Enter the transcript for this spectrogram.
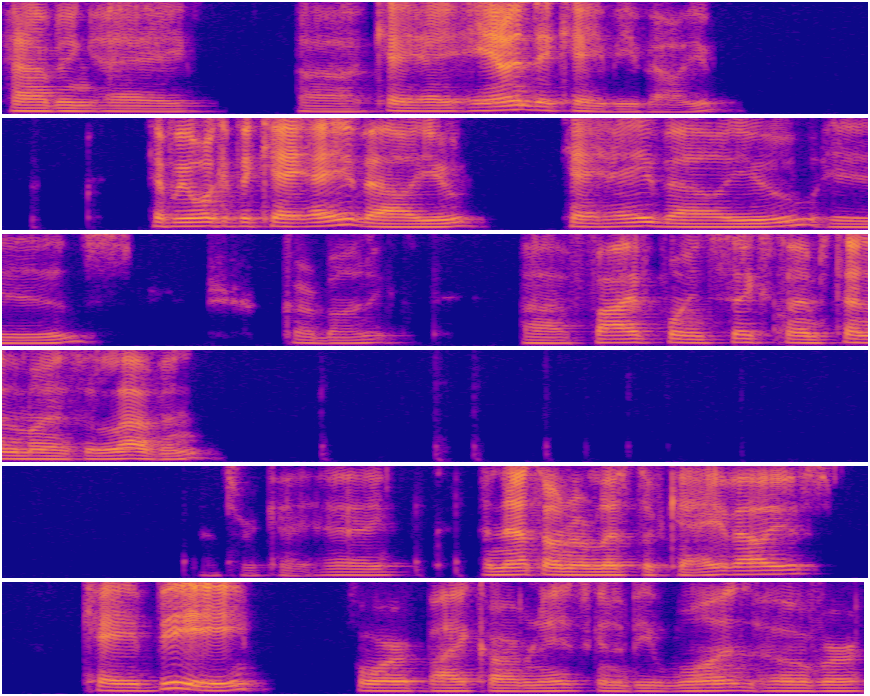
having a uh, Ka and a Kb value. If we look at the Ka value, Ka value is carbonic, uh, 5.6 times 10 to the minus 11. That's our Ka. And that's on our list of Ka values. Kb for bicarbonate is going to be 1 over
